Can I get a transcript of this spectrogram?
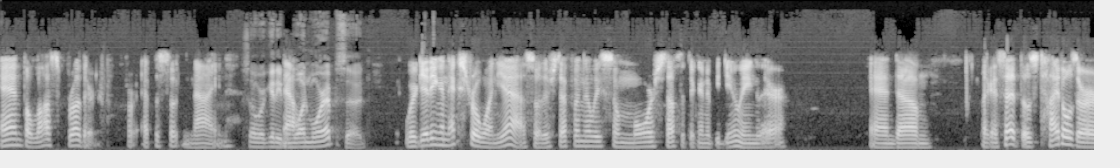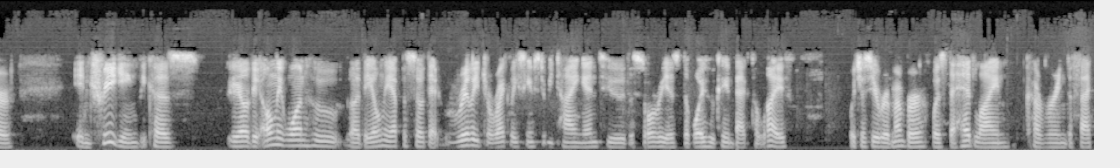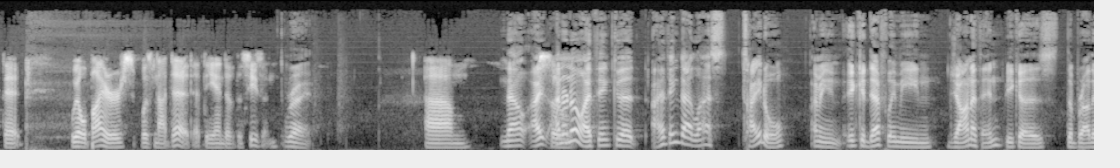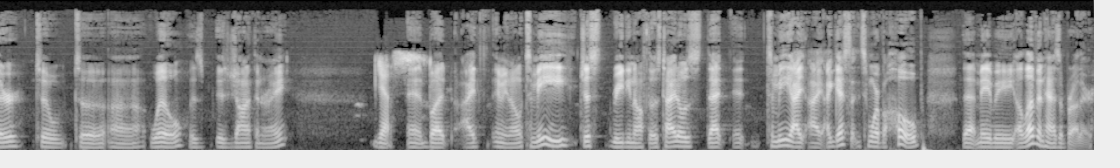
And The Lost Brother, for episode nine. So we're getting Now- one more episode. We're getting an extra one, yeah. So there's definitely some more stuff that they're going to be doing there. And um, like I said, those titles are intriguing because you know the only one who uh, the only episode that really directly seems to be tying into the story is the boy who came back to life, which, as you remember, was the headline covering the fact that Will Byers was not dead at the end of the season. Right. Um, Now I So- I don't know. I think that I think that last title. I mean, it could definitely mean Jonathan because the brother to to uh, Will is is Jonathan, right? yes. And but I, you know, to me, just reading off those titles, that it, to me, I, I I guess it's more of a hope that maybe Eleven has a brother.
